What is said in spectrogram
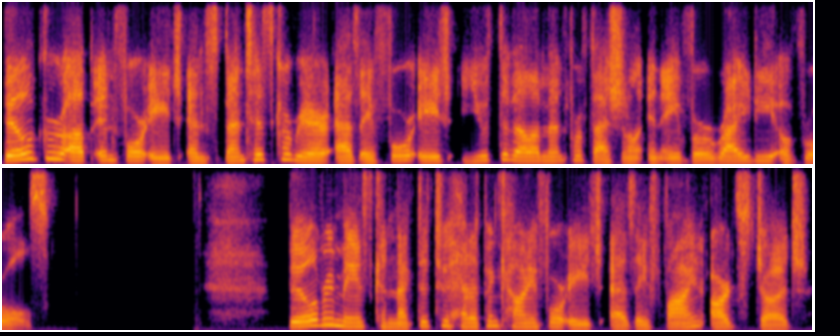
Bill grew up in 4-H and spent his career as a 4-H youth development professional in a variety of roles. Bill remains connected to Hennepin County 4-H as a fine arts judge,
